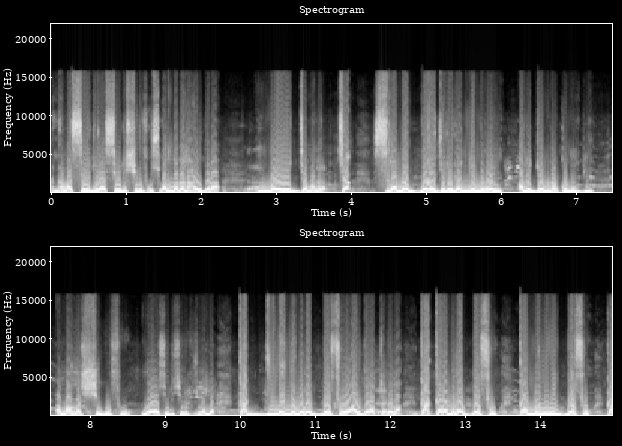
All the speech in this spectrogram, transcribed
an'an ka seyidi a seyidi sherif usumani madana hayidara n'o ye jamana silamɛ bɛɛ lajɛlen ka ɲɛmɔgɔ ye an bɛ don min na komi bi an b'an ka segu fo n'o y'a seyidi sherif usumani ka diinɛ ɲɛmɔgɔ bɛɛ fo hayidara tɔgɔ la ka karamɔgɔ bɛɛ fo ka mumini bɛɛ fo ka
